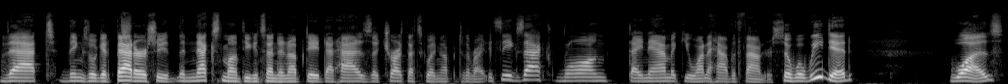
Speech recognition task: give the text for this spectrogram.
that things will get better. So the next month you can send an update that has a chart that's going up to the right. It's the exact wrong dynamic you want to have with founders. So what we did was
